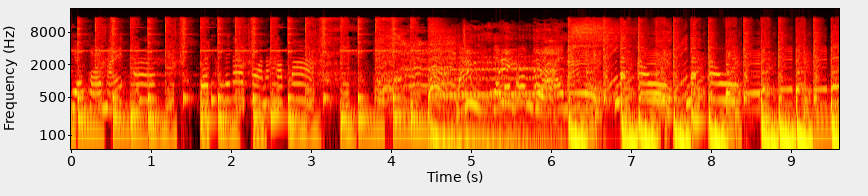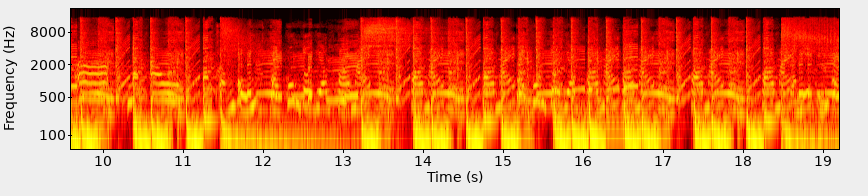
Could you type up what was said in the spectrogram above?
เดียวพอไหมเออตัวที่ไม่น่าพอนะคะป้าบ้านจะได้เพิ่มถั่วไปนะงั้นเอางั้นเอาเอองั้นเอาสองถุงไก่กุ้งตัวเดียวพอไหมพอไหมพอไหมไก่กุ้งตัวเดียวพอไหมพอไหมพอไหมพอไหมอันนี้ติ๋มใส่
